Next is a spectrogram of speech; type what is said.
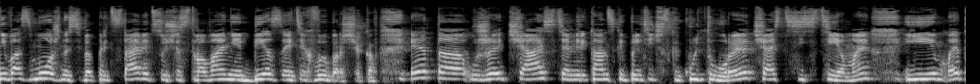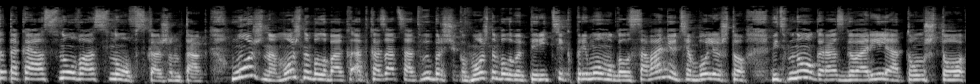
невозможно себе представить существование без этих выборщиков. Это уже часть американской политической культуры, часть системы, и это такая основа основ, скажем так. Можно, можно было бы отказаться от выборщиков, можно было бы перейти к прямому голосованию, тем более, что ведь много раз говорили о том, том, что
